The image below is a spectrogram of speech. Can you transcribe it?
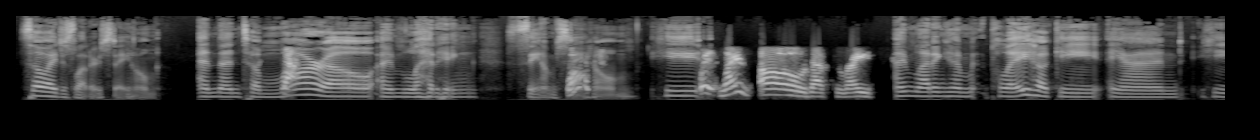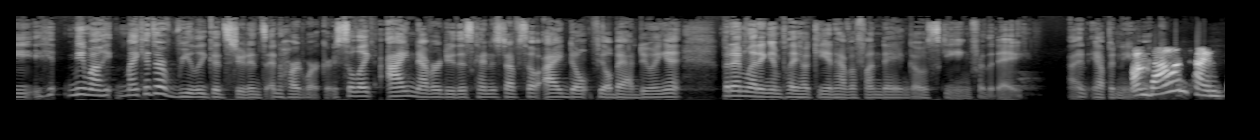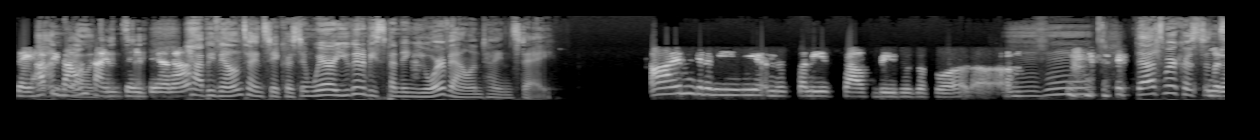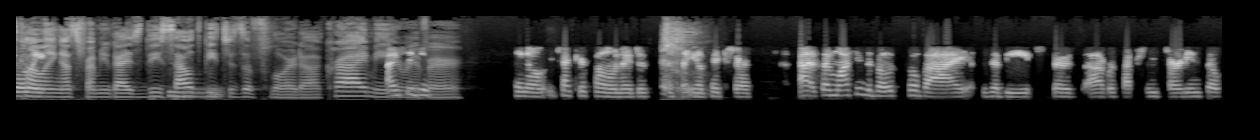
So I just let her stay home. And then tomorrow, I'm letting Sam stay What? home. He Wait, why? Is, oh, that's right. I'm letting him play hooky, and he. he meanwhile, he, my kids are really good students and hard workers. So, like, I never do this kind of stuff, so I don't feel bad doing it. But I'm letting him play hooky and have a fun day and go skiing for the day up in New York. On Valentine's Day. Happy On Valentine's, Day, Danna. Happy Valentine's Day, Kristin. Where are you going to be spending your Valentine's Day? I'm going to be in the sunny South Beaches of Florida. hmm That's where Kristin's calling us from, you guys. The South Mhm. Beaches of Florida. Cry me I a should just- river. you know, check your phone. I just I sent you a picture. Uh, so I'm watching the boats go by the beach. There's a reception starting. So,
